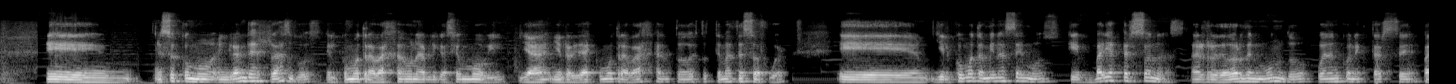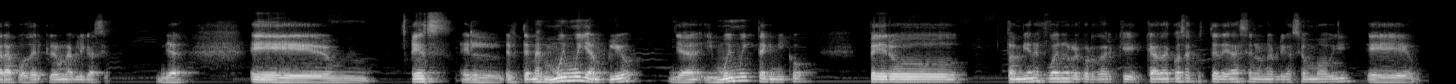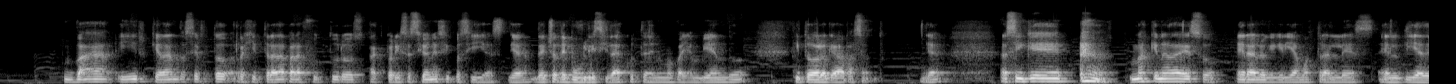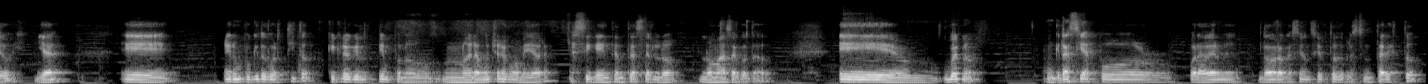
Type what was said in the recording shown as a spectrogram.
Eh, eso es como en grandes rasgos el cómo trabaja una aplicación móvil, ¿ya? Y en realidad es cómo trabajan todos estos temas de software. Eh, y el cómo también hacemos que varias personas alrededor del mundo puedan conectarse para poder crear una aplicación. ¿ya? Eh, es, el, el, tema es muy, muy amplio ¿ya? y muy, muy técnico, pero también es bueno recordar que cada cosa que ustedes hacen en una aplicación móvil eh, va a ir quedando, ¿cierto?, registrada para futuros actualizaciones y cosillas, ¿ya? De hecho, de publicidad que ustedes mismos vayan viendo y todo lo que va pasando. ¿ya? Así que, más que nada eso era lo que quería mostrarles el día de hoy, ¿ya? Eh, era un poquito cortito, que creo que el tiempo no, no, era mucho, era como media hora, así que intenté hacerlo lo más acotado. Eh, bueno, gracias por, por, haberme dado la ocasión, ¿cierto?, de presentar esto.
